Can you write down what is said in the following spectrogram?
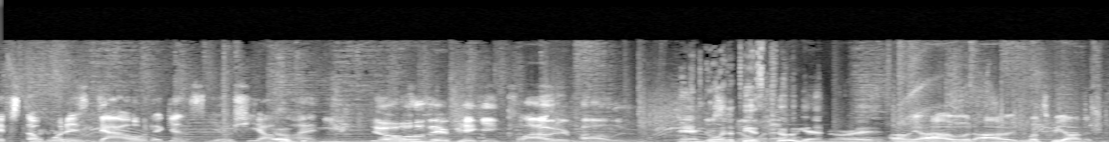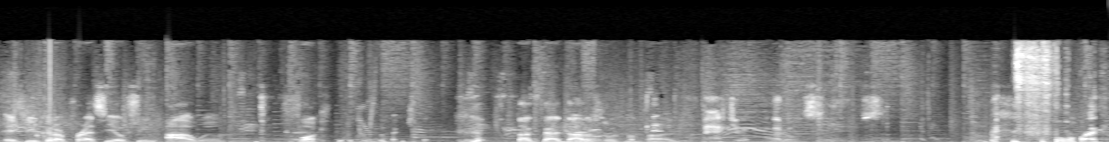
If someone is down against Yoshi online, you know they're picking Cloud or Palu. Man, There's going to no PS2 again. All right. I mean, I would, I would, let's be honest. If you could oppress Yoshi, I will. Fuck. Fuck that dinosaur sometimes. Matchup, I don't slaves. what?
